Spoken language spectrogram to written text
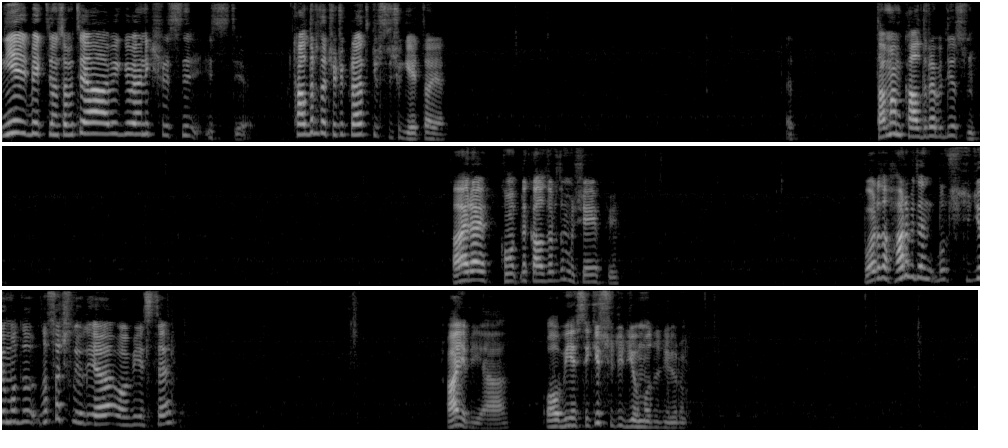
Niye bekliyorsun Samet'i? Abi güvenlik şifresini istiyor. Kaldır da çocuk rahat girsin şu GTA'ya. Tamam kaldırabiliyorsun. Hayır hayır komple kaldırdın mı şey yapıyor. Bu arada harbiden bu stüdyo modu nasıl açılıyordu ya OBS'te? Hayır ya. OBS'teki stüdyo modu diyorum.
